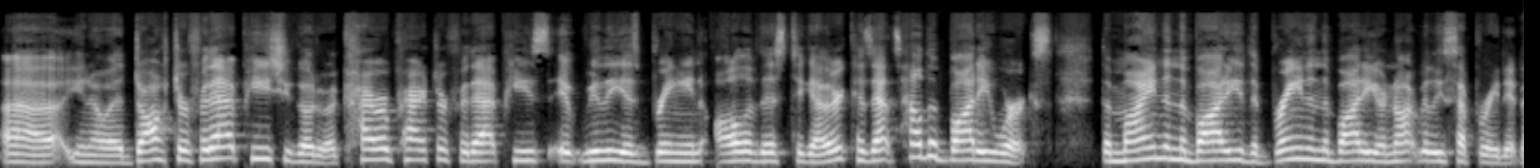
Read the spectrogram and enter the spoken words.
uh, you know a doctor for that piece, you go to a chiropractor for that piece. It really is bringing all of this together because that's how the body works. The mind and the body, the brain and the body are not really separated;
